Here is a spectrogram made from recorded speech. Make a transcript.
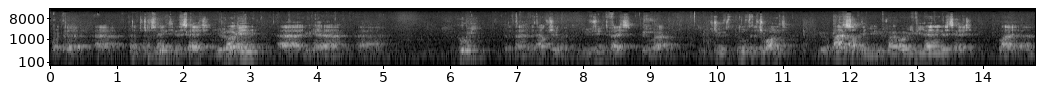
for the uh, temperature salinity in this case, you log in, uh, you get a, a GUI that, uh, that, helps you with the user interface to, uh, choose the tools that you want. You apply something, you use WebODV then in this case, you apply uh,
